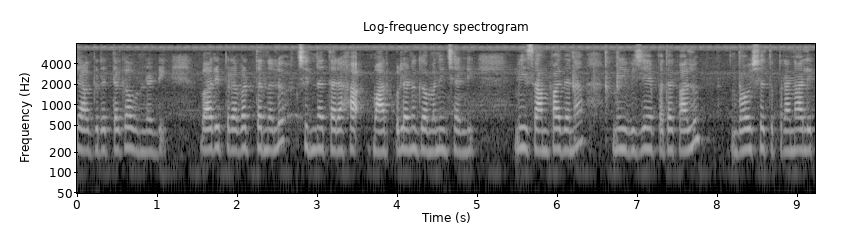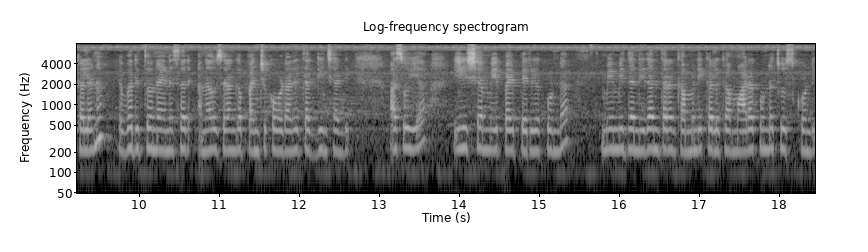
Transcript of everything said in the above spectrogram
జాగ్రత్తగా ఉండండి. వారి ప్రవర్తనలో చిన్న తరహా మార్పులను గమనించండి. మీ సంపాదన మీ విజయ పథకాలు భవిష్యత్తు ప్రణాళికలను ఎవరితోనైనా సరే అనవసరంగా పంచుకోవడాన్ని తగ్గించండి. అసూయ ఈర్ష్య మీపై పెరగకుండా మీ మీద నిరంతరం గమనికలుగా మారకుండా చూసుకోండి.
